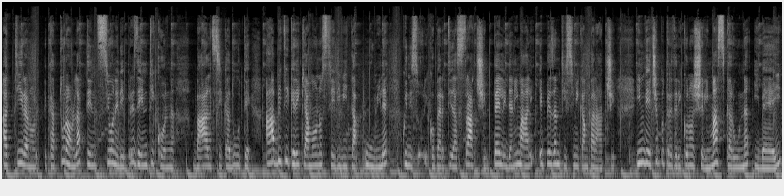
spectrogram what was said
attirano, catturano l'attenzione dei presenti con balzi, cadute, abiti che richiamano uno stile di vita umile, quindi sono ricoperti da stracci, pelli di animali e pesantissimi campanacci. Invece potrete riconoscere i mascaroon, i bei,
